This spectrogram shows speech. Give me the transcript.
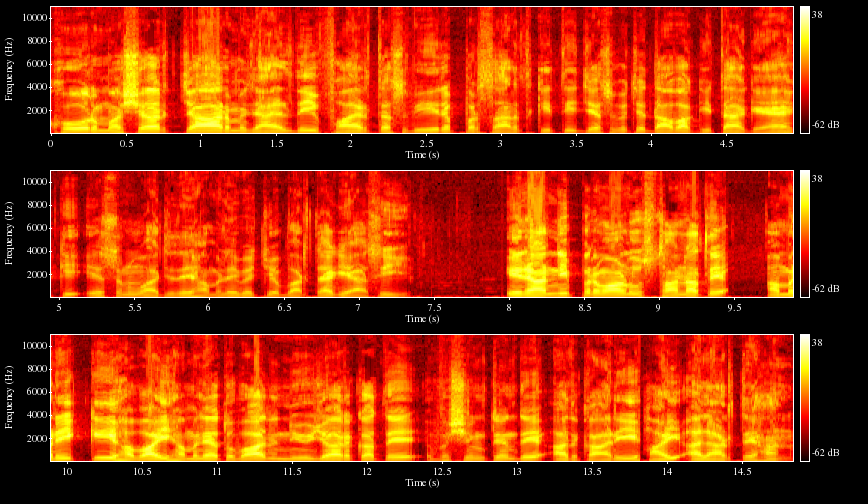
ਖੋਰ ਮਸ਼ਰ 4 ਮਿਜ਼ਾਈਲ ਦੀ ਫਾਇਰ ਤਸਵੀਰ ਪ੍ਰਸਾਰਿਤ ਕੀਤੀ, ਜਿਸ ਵਿੱਚ ਦਾਅਵਾ ਕੀਤਾ ਗਿਆ ਹੈ ਕਿ ਇਸ ਨੂੰ ਅੱਜ ਦੇ ਹਮਲੇ ਵਿੱਚ ਵਰਤਿਆ ਗਿਆ ਸੀ। ਈਰਾਨੀ ਪਰਮਾਣੂ ਸਥਾਨਾਂ ਤੇ ਅਮਰੀਕੀ ਹਵਾਈ ਹਮਲਿਆਂ ਤੋਂ ਬਾਅਦ ਨਿਊਯਾਰਕ ਅਤੇ ਵਾਸ਼ਿੰਗਟਨ ਦੇ ਅਧਿਕਾਰੀ ਹਾਈ ਅਲਰਟ ਤੇ ਹਨ।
